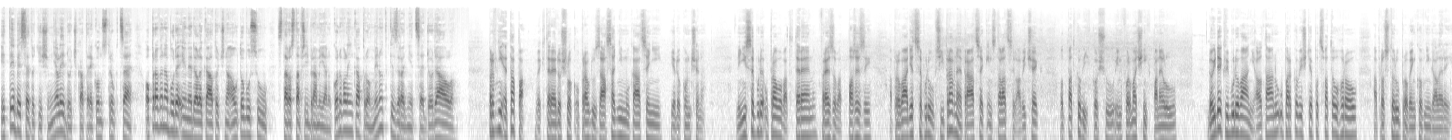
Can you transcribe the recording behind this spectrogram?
I ty by se totiž měly dočkat rekonstrukce. Opravena bude i nedaleká točna autobusů. Starosta příbramy Jan Konvalinka pro minutky z radnice dodal. První etapa, ve které došlo k opravdu zásadnímu kácení, je dokončena. Nyní se bude upravovat terén, frézovat pařezy a provádět se budou přípravné práce k instalaci laviček, odpadkových košů, informačních panelů. Dojde k vybudování altánu u parkoviště pod Svatou horou a prostoru pro venkovní galerii.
